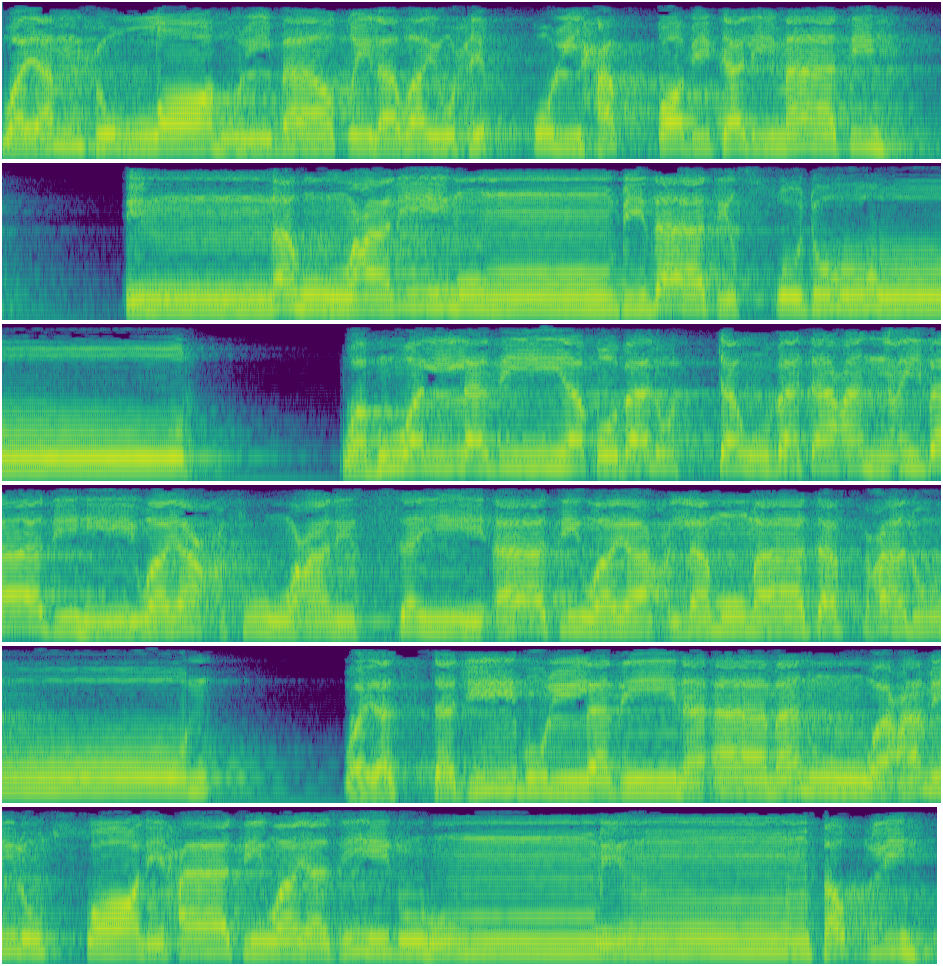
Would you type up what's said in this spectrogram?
ويمحو الله الباطل ويحق الحق بكلماته إنه عليم بذات الصدور وهو الذي يقبل التوبة عن عباده ويعفو عن السيئات ويعلم ما تفعلون ويستجيب الذين آمنوا وعملوا الصالحات ويزيدهم من فضله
